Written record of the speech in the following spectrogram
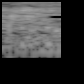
you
